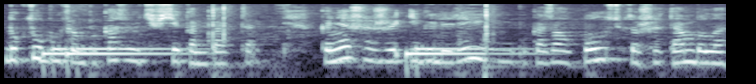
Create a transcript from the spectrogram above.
ну, кто будет вам показывать все контакты. Конечно же, и галерею я не показал полностью, потому что там было,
